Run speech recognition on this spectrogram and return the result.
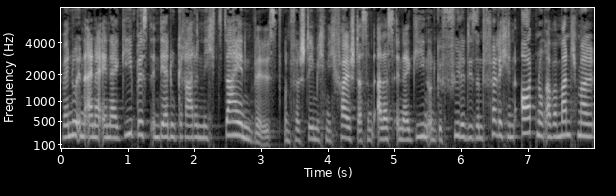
wenn du in einer Energie bist, in der du gerade nicht sein willst, und versteh mich nicht falsch, das sind alles Energien und Gefühle, die sind völlig in Ordnung, aber manchmal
